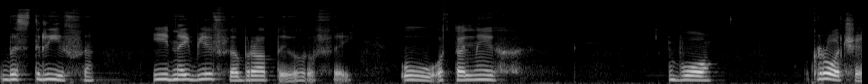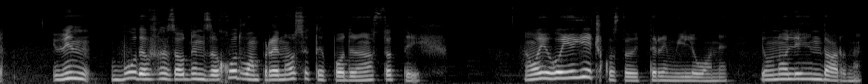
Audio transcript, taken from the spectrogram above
швидше і найбільше брати грошей у остальних. Бо, коротше, він буде вже за один заход вам приносити по 90 тисяч. Ну, його яєчко стоїть 3 мільйони. І воно легендарне.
